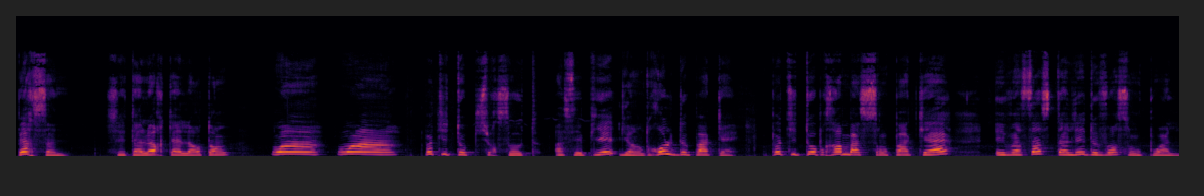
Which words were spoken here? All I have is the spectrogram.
personne. C'est alors qu'elle entend Ouah, ouah. Petite taupe sursaute. À ses pieds, il y a un drôle de paquet. Petite taupe ramasse son paquet et va s'installer devant son poêle.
